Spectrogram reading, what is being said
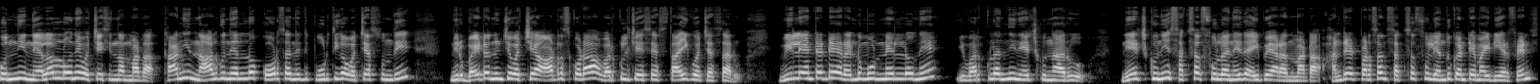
కొన్ని నెలల్లోనే వచ్చేసింది అనమాట కానీ నాలుగు నెలల్లో కోర్స్ అనేది పూర్తిగా వచ్చేస్తుంది. మీరు బయట నుంచి వచ్చే ఆర్డర్స్ కూడా వర్కులు చేసే స్థాయికి వచ్చేస్తారు. వీళ్ళు ఏంటంటే రెండు మూడు నెలల్లోనే ఈ వర్కులన్నీ నేర్చుకున్నారు. నేర్చుకుని సక్సెస్ఫుల్ అనేది అయిపోయారనమాట హండ్రెడ్ పర్సెంట్ సక్సెస్ఫుల్ ఎందుకంటే మై డియర్ ఫ్రెండ్స్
